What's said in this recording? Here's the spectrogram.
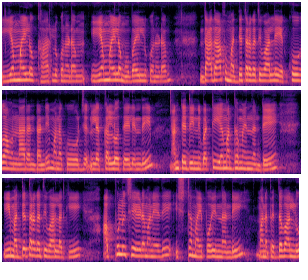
ఈఎంఐలో కార్లు కొనడం ఈఎంఐలో మొబైల్లు కొనడం దాదాపు మధ్యతరగతి వాళ్ళే ఎక్కువగా ఉన్నారంటండి. మనకు జ- లెక్కల్లో తేలింది. అంటే దీన్ని బట్టి ఏమర్థమైందంటే ఈ మధ్యతరగతి వాళ్ళకి అప్పులు చేయడం అనేది ఇష్టమైపోయిందండి. మన పెద్దవాళ్ళు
